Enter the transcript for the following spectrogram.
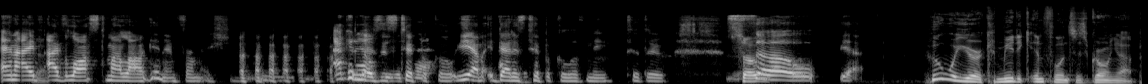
And I've Yeah. I've lost my login information. I can help As you is with that. typical. Yeah, that is typical of me to do. So- So, yeah. Who were your comedic influences growing up?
